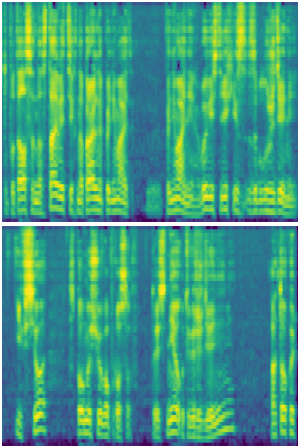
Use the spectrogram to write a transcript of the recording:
что пытался наставить их на правильное понимать, понимание, вывести их из заблуждений. И все с помощью вопросов. То есть не утверждениями, а только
